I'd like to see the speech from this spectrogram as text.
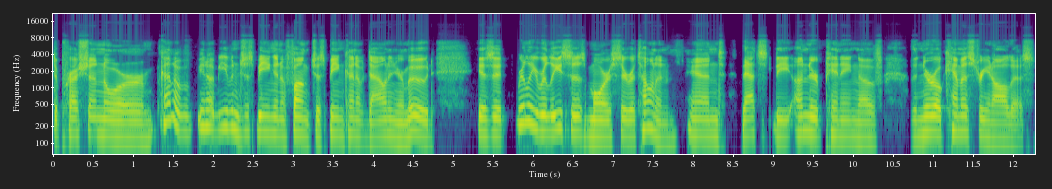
depression or kind of, you know, even just being in a funk, just being kind of down in your mood, is it really releases more serotonin. And that's the underpinning of the neurochemistry in all this.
